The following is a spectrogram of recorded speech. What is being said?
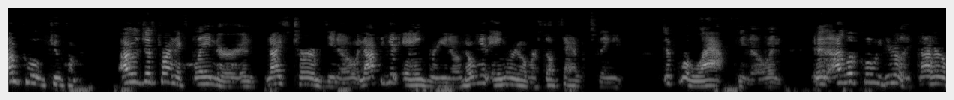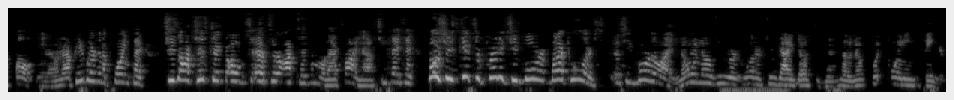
I'm cool as cucumber. I was just trying to explain to her in nice terms, you know, and not to get angry, you know. Don't get angry over a sub sandwich thing. Just relax, you know, and and I love Chloe dearly. It's not her fault, you know. Now people are gonna point and say, She's autistic, oh that's her autism, well that's fine. Now she they say, Oh, she's schizophrenic, she's more bipolar, uh, she's borderline. No one knows who her what her two diagnoses is, so no quit pointing fingers.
